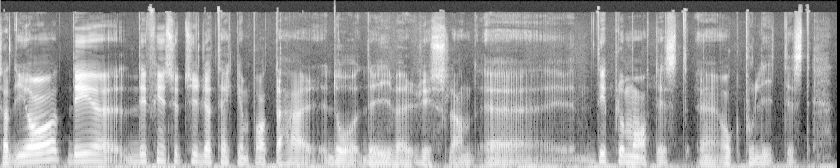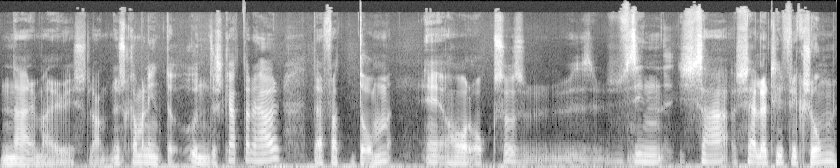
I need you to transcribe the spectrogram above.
Så att ja, det, det finns ju tydliga tecken på att det här då driver Ryssland eh, diplomatiskt eh, och politiskt närmare Ryssland. Nu ska man inte underskatta det här därför att de eh, har också sin källor till friktion.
